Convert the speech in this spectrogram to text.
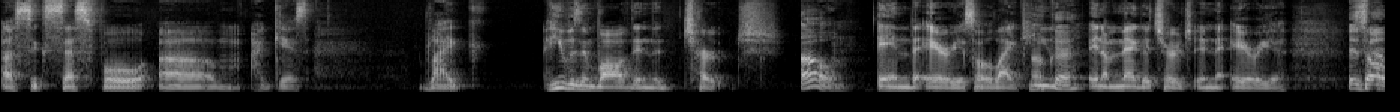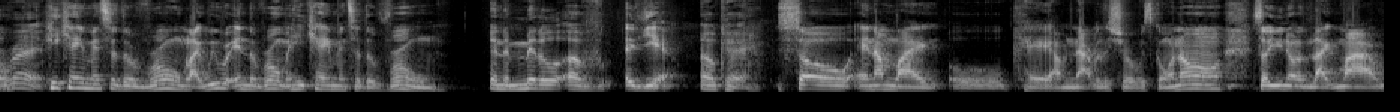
a successful, um, I guess, like he was involved in the church Oh, in the area. So like he Okay. in a mega church in the area. Is so that right? he came into the room, like we were in the room, and he came into the room. In the middle of Uh, Yeah, okay. so and i'm like okay i'm not really sure what's going on. So you know like my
